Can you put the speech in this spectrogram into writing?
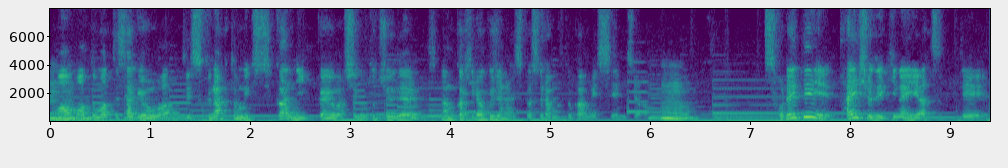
うんまあまとまって作業終わって、少なくとも1時間に1回は仕事中であるんです。なんか開くじゃないですか、 Slack とか Messenger。うん。うん。それで対処できないやつって、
